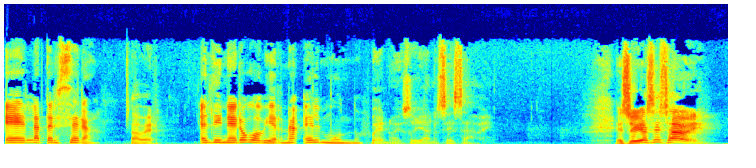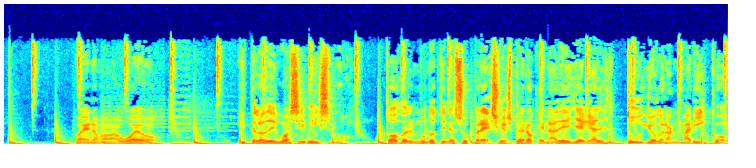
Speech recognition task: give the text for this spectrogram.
Eh, la tercera, A ver, el dinero gobierna el mundo. bueno, eso ya no se sabe. Eso ya se sabe. Bueno, mamá huevo. Y te lo digo así mismo. Todo el mundo tiene su precio. Espero que nadie llegue al tuyo, gran marico.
